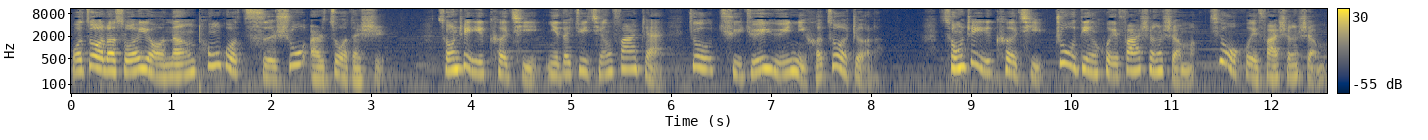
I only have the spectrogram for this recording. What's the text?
我做了所有能通过此书而做的事。从这一刻起，你的剧情发展就取决于你和作者了。从这一刻起，注定会发生什么就会发生什么。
